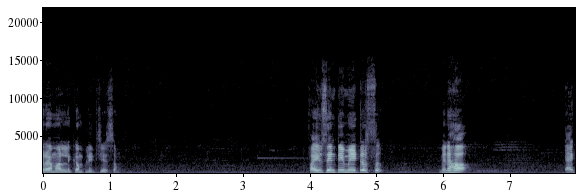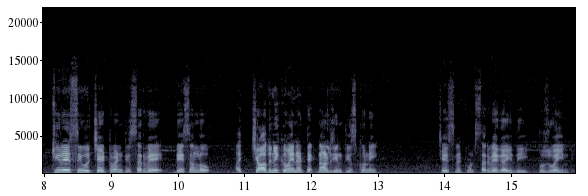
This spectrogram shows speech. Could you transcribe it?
గ్రామాలని కంప్లీట్ చేశాం. ఫైవ్ సెంటీమీటర్స్ మినహా యాక్యురేసీ వచ్చేటువంటి సర్వే దేశంలో అత్యాధునికమైన టెక్నాలజీని తీసుకొని చేసినటువంటి సర్వేగా ఇది రుజువైంది.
